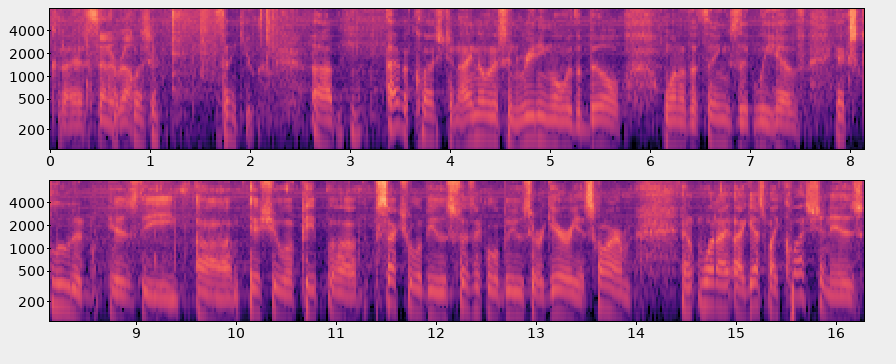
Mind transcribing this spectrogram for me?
could I ask Senator a Relph, question? Thank you. Uh, I have a question. I notice in reading over the bill, one of the things that we have excluded is the uh, issue of people, uh, sexual abuse, physical abuse, or garious harm. And what I, I guess my question is,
